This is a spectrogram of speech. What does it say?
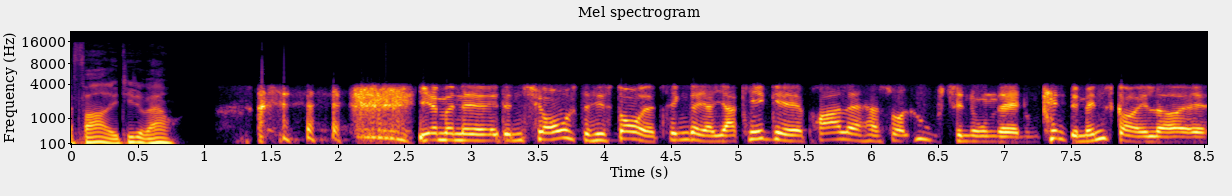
erfaret i dit erhverv? Jamen, øh, den sjoveste historie, tænker jeg, jeg kan ikke øh, prale at have solgt hus til nogle, øh, nogle kendte mennesker eller, øh,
